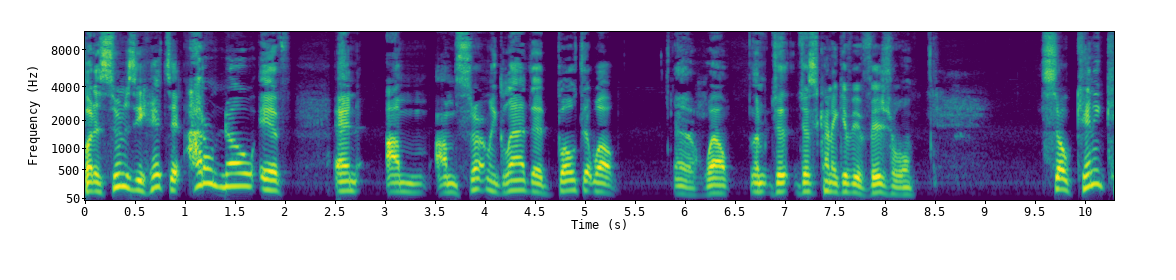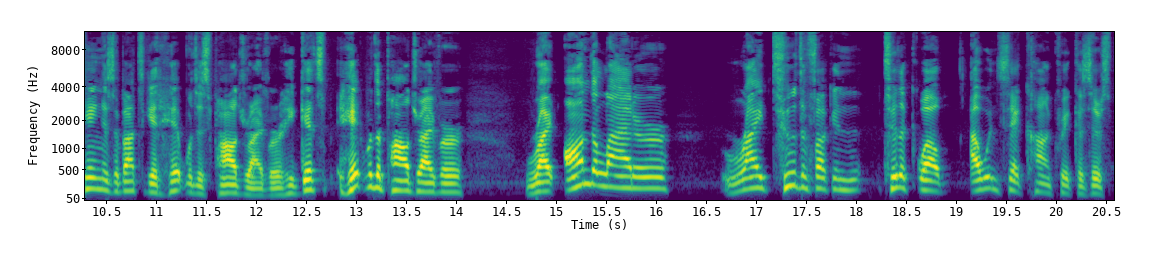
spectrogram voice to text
But as soon as he hits it, I don't know if and I'm I'm certainly glad that both that well uh, well, let me just, just kind of give you a visual. So Kenny King is about to get hit with his pile driver. He gets hit with the pile driver right on the ladder, right to the fucking to the well, I wouldn't say concrete because there's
